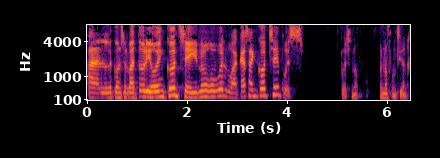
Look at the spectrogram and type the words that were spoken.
al conservatorio en coche y luego vuelvo a casa en coche, pues, pues no, pues no funciona.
